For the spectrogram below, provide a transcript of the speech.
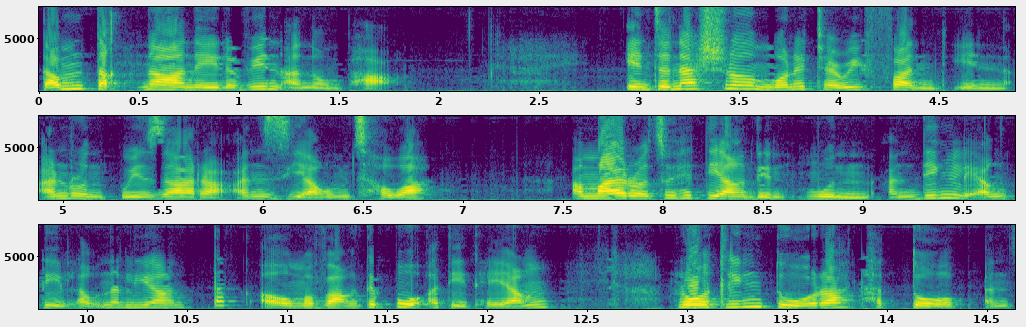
tam tak na nei lovin anom pha international monetary fund in anron puizara an ziaum chawa amai ro chu hetiang din mun an ding le ang ti hlau na lian tak au ma wang te po ati theyang hlotling tura thatop an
